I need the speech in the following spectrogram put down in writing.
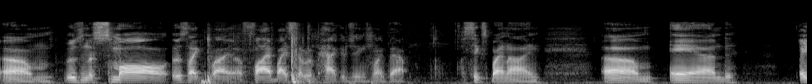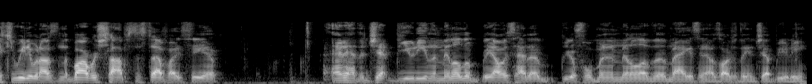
Um, it was in a small, it was like by a five by seven packaging, something like that, six by nine. Um, and I used to read it when I was in the barber shops and stuff. I see it. And it had the Jet Beauty in the middle of the. We always had a beautiful in the middle of the magazine. I was always thinking Jet Beauty,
